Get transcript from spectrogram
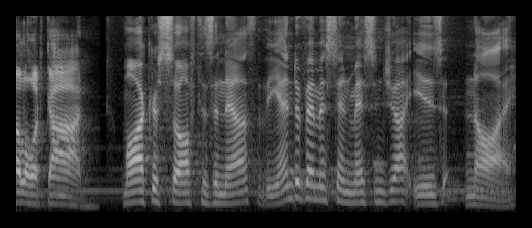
ตลอดกาล Microsoft has announced that the end of MSN Messenger is nigh.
